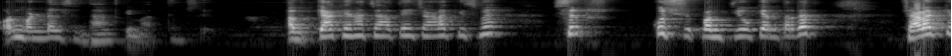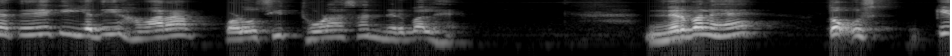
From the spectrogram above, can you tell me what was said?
और मंडल सिद्धांत के माध्यम से। अब क्या कहना चाहते हैं चाणक्य इसमें? सिर्फ़ कुछ पंक्तियों के अंतर्गत। चाणक्य कहते हैं कि यदि हमारा पड़ोसी थोड़ा सा निर्बल है निर्बल है तो उसके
